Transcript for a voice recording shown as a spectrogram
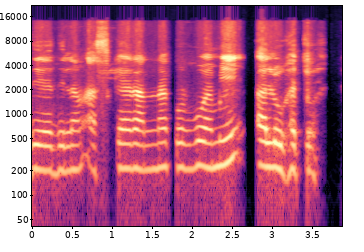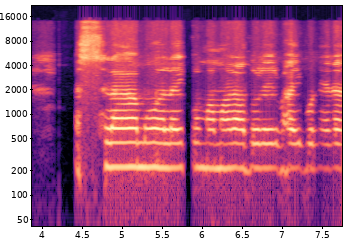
দিয়ে দিলাম। আজকে রান্না করব আমি আলু ঘাটু আসসালামু আলাইকুম আমার আদরের ভাই বোনেরা।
